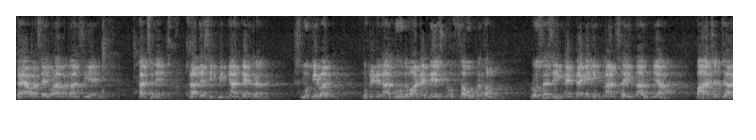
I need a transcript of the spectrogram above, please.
ગયા વર્ષે વડાપ્રધાનશ્રીએ કચ્છને પ્રાદેશિક વિજ્ઞાન કેન્દ્ર, સ્મૃતિવન ઉટીટીના દૂધ માટે દેશનો સૌ પ્રથમ પ્રોસેસિંગ એન્ડ પેકેજિંગ પ્લાન્ટ સહિતના રૂપિયા પાંચ હજાર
